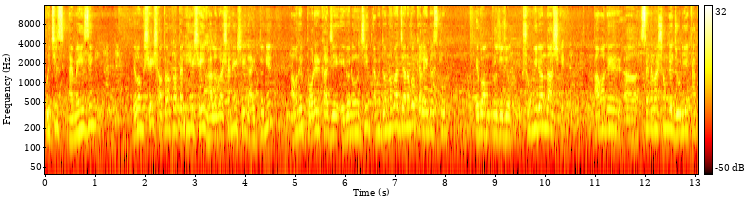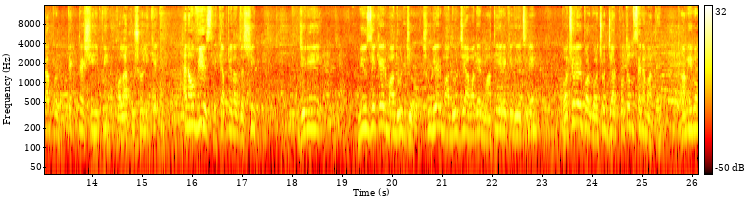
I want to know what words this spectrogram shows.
হুইচ ইজ অ্যামেজিং এবং সেই সতর্কতা নিয়ে সেই ভালোবাসা নিয়ে সেই দায়িত্ব নিয়ে আমাদের পরের কাজে এগোনো উচিত। আমি ধন্যবাদ জানাব ক্যালাইডোস্কোপ এবং প্রযোজক সমীরণ দাসকে। আমাদের সিনেমার সঙ্গে জড়িয়ে থাকা প্রত্যেকটা শিল্পী কলাকুশলীকে and obviously captain of the ship যিনি মিউজিকের মাধুর্য, সুরের মাধুর্যে আমাদের মাতিয়ে রেখে দিয়েছিলেন বছরের পর বছর, যার প্রথম সিনেমাতে আমি এবং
